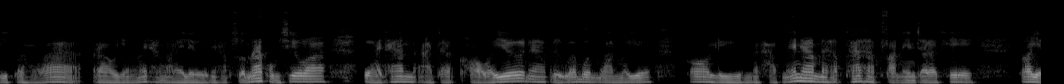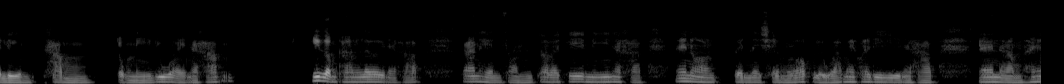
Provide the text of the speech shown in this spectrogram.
ดีกว่าว่าเรายังไม่ทำอะไรเลยนะครับ ส่วนมากผมเชื่อว่าหลายท่านอาจจะขอไว้เยอะนะครับ หรือว่าบนบานไว้เยอะก็ลืมนะครับ แนะนำนะครับ ถ้าหากฝันเห็นจระเข้ก็อย่าลืมทำตรงนี้ด้วยนะครับ ที่สำคัญเลยนะครับ การเห็นฝันจระเข้นี้นะครับ แน่นอนเป็นในเชิงลบหรือว่าไม่ค่อยดีนะครับ แนะนำให้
